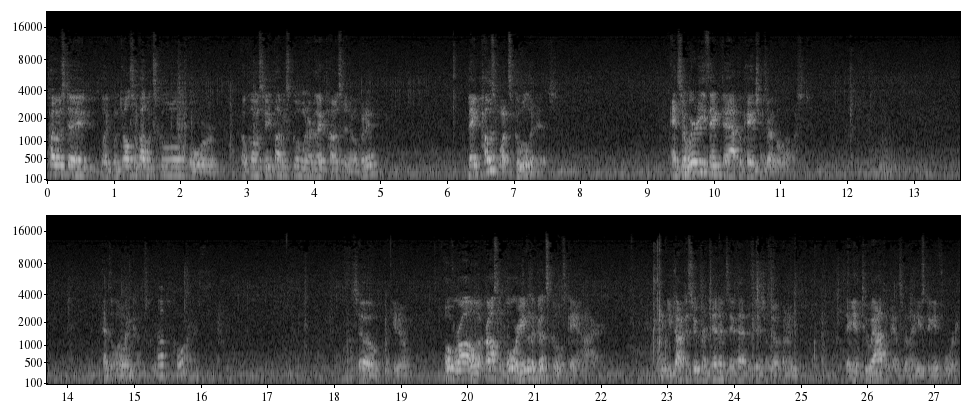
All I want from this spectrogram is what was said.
post a like when Tulsa Public School or Oklahoma City Public School, whenever they post an opening, they post what school it is. And so, where do you think the applications are the lowest? At the low income schools. Of course. So, you know, overall, across the board, even the good schools can't hire. I mean, you talk to superintendents, they've had positions open and they get two applicants when they used to get 40.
